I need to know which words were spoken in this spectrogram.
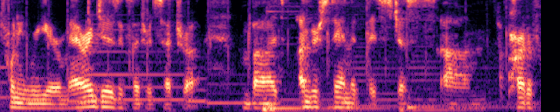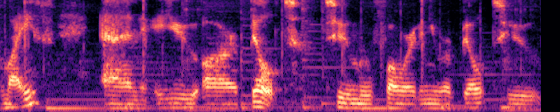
20 year marriages, etc., etc. But understand that it's just um, a part of life and you are built to move forward and you are built to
